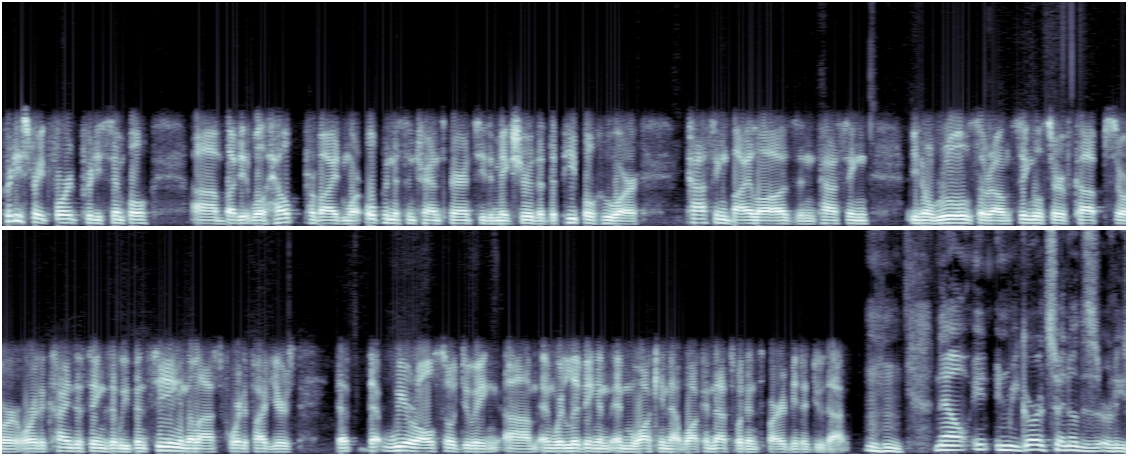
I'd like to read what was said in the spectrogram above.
Pretty straightforward, pretty simple, um, but it will help provide more openness and transparency to make sure that the people who are passing bylaws and passing you know, rules around single serve cups or, or the kinds of things that we've been seeing in the last four to five years that that we're also doing, um, and we're living and, and, walking that walk, and that's what inspired me to do that. Mm-hmm. Now, in, in, regards to, I know this is early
